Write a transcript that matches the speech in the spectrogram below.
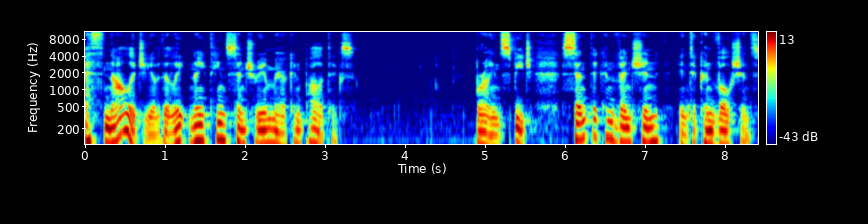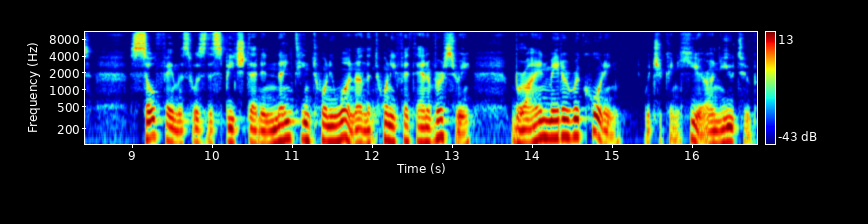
ethnology of the late 19th century American politics. Bryan's speech sent the convention into convulsions. So famous was the speech that in 1921, on the 25th anniversary, Bryan made a recording, which you can hear on YouTube.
